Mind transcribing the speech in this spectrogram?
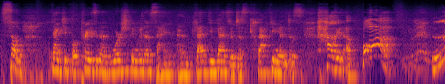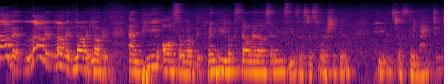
So, thank you for praising and worshiping with us. I, am glad you guys are just clapping and just having a ball. Love it, love it, love it, love it, love it. And he also loved it. When he looks down at us and he sees us just worshiping, he is just delighted.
